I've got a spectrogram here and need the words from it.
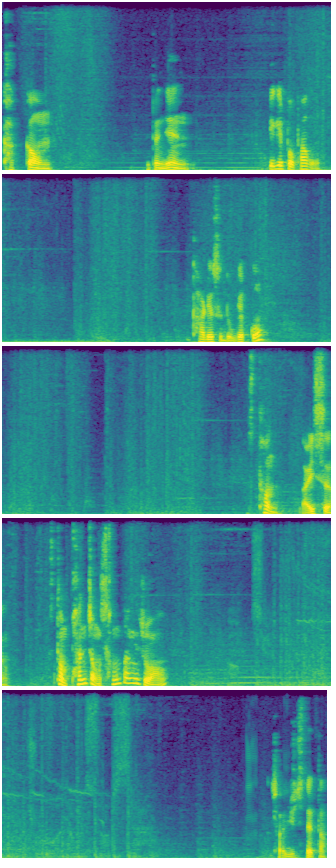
가까운. 일단 얘는 이길 법하고. 다리우스 녹였고. 스턴 나이스. 스턴 판정 상당히 좋아 자 유지됐다.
